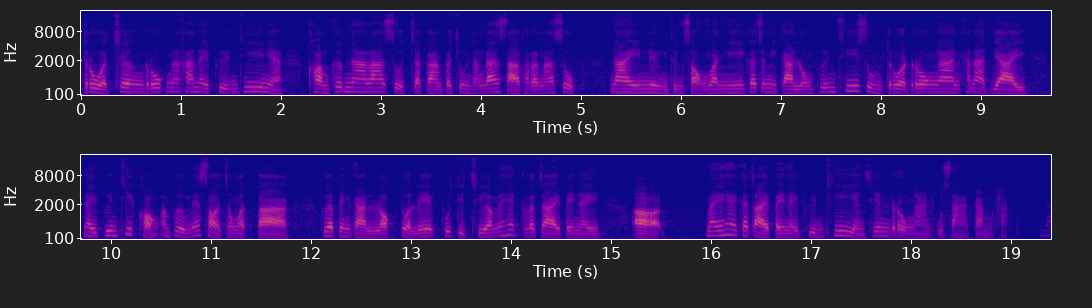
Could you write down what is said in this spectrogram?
ตรวจเชิงรุกนะคะในพื้นที่เนี่ยความคืบหน้าล่าสุดจากการประชุมทางด้านสาธารณสุข ใน 1-2 วันนี้ก็จะมีการลงพื้นที่สุ่มตรวจโรงงานขนาดใหญ่ ในพื้นที่ของอำเภอแม่สอดจังหวัดตาก เพื่อเป็นการล็อกตัวเลขผู้ติดเชื้อไม่ให้กระจายไปในไม่ให้กระจายไปในพื้นที่อย่างเช่น โรงงานอุตสาหกรรมค่ะ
